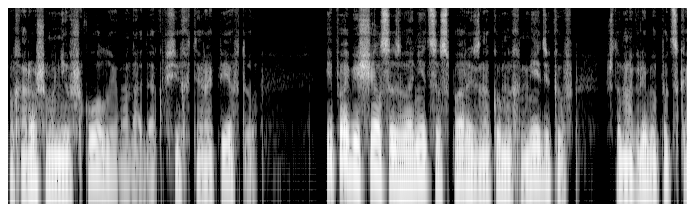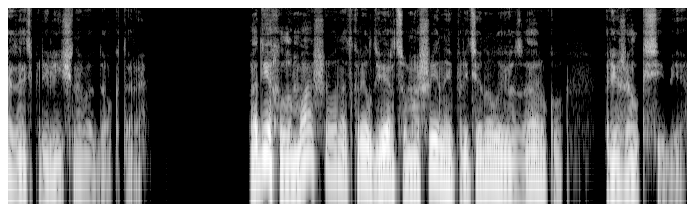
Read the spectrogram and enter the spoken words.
По-хорошему, не в школу ему надо, а к психотерапевту. И пообещал созвониться с парой знакомых медиков — что могли бы подсказать приличного доктора. Подъехала Маша, он открыл дверцу машины и притянул ее за руку, прижал к себе.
